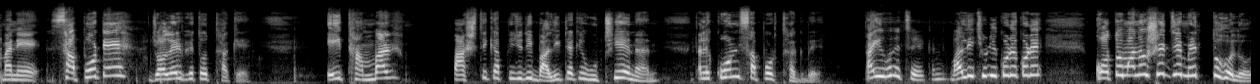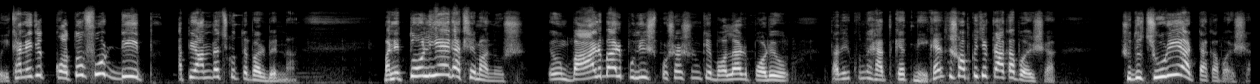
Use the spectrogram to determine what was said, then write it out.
মানে সাপোর্টে জলের ভেতর থাকে। এই থাম্বার পাশ থেকে আপনি যদি বালিটাকে উঠিয়ে নেন, তাহলে কোন সাপোর্ট থাকবে? তাই হয়েছে। এখানে বালি চুরি করে করে কত মানুষের যে মৃত্যু হলো, এখানে যে কত ফুট ডিপ আপনি আন্দাজ করতে পারবেন না। মানে তলিয়ে গেছে মানুষ এবং বারবার পুলিশ প্রশাসনকে বলার পরেও তাদের কোনো হ্যাতক্যাত নেই। এখানে তো সব কিছু টাকা পয়সা। শুধু চুরি আর টাকা পয়সা।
